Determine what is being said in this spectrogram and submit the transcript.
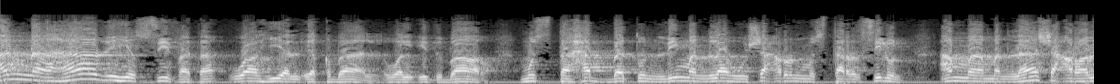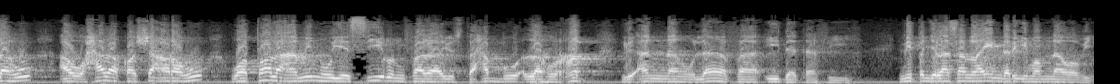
anna hadhihi sifata wa hiya al-iqbal wal idbar mustahabbatun liman lahu sya'run mustarsilun. Amma man la sya'ra lahu aw halaqa sya'rahu wa tala'a minhu yasirun fala yustahabbu lahu rad li'annahu la faidata fi ini penjelasan lain dari Imam Nawawi.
